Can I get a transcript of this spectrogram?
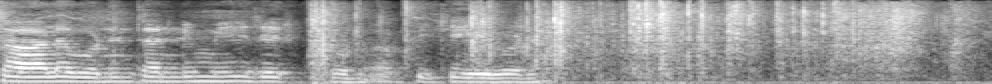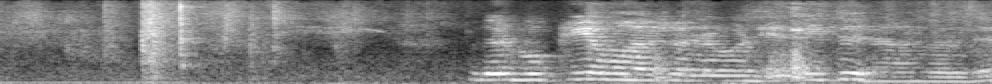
காலை வேணும் தண்ணி மேலே இருக்கணும். அப்படி செய்ய வேணும். இதில் முக்கியமாக சொல்ல வேண்டியது இது. நான் வந்து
